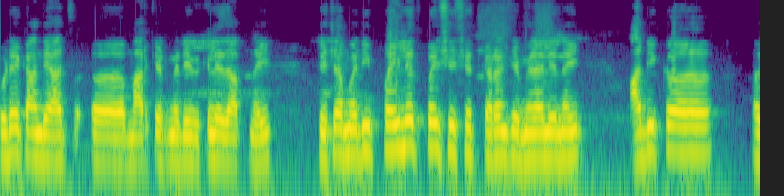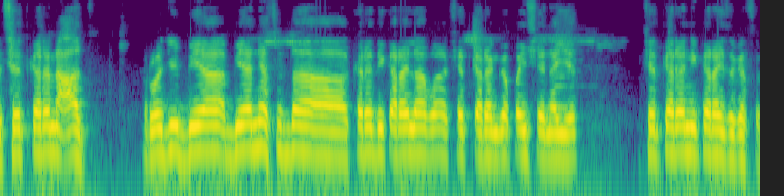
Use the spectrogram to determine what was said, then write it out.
पुढे कांदे आज मार्केटमध्ये विकले जात नाही त्याच्यामध्ये पहिलेच पैसे शेतकऱ्यांचे मिळाले नाही. अधिक शेतकऱ्यांना आज रोजी बिया बियाण्यासुद्धा खरेदी करायला व शेतकऱ्यांकडे पैसे नाही आहेत शेतकऱ्यांनी करायचं कसं?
